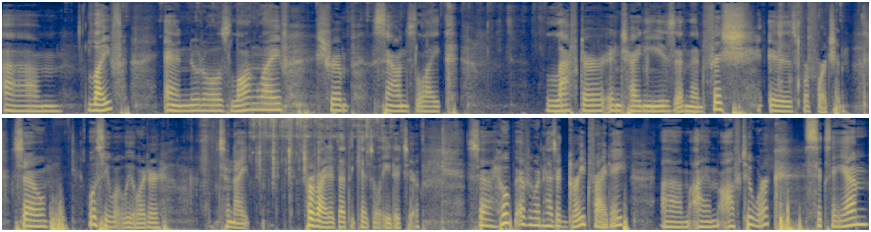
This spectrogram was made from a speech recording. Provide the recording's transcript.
um, life, and noodles, long life. Shrimp sounds like laughter in Chinese, and then fish is for fortune. So, we'll see what we order tonight provided that the kids will eat it too. So I hope everyone has a great Friday. Um, I'm off to work, 6 a.m.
